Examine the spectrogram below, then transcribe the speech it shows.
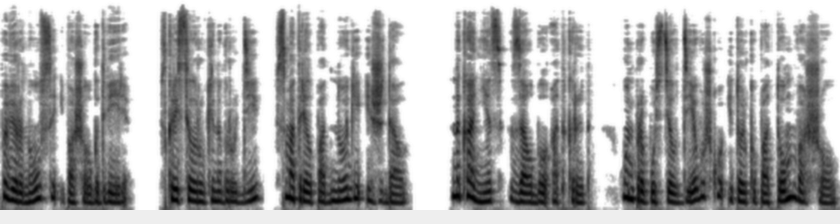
повернулся и пошел к двери. Скрестил руки на груди, смотрел под ноги и ждал. Наконец зал был открыт. Он пропустил девушку и только потом вошел.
